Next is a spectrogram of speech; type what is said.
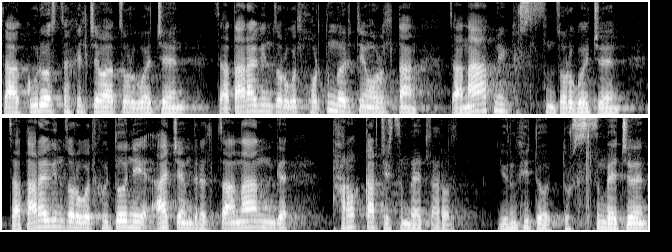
за гөрөөс цахилж яваа зураг байж байна. За дараагийн зураг бол хурдан моридын уралдаан за наадмыг төрсөлсөн зураг байж байна. За дараагийн зураг бол хөдөөний аж амьдрал за наан ингээ тарваг гарч ирсэн байдлаар бол ерөнхийдөө дүрсэлсэн байж байна.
